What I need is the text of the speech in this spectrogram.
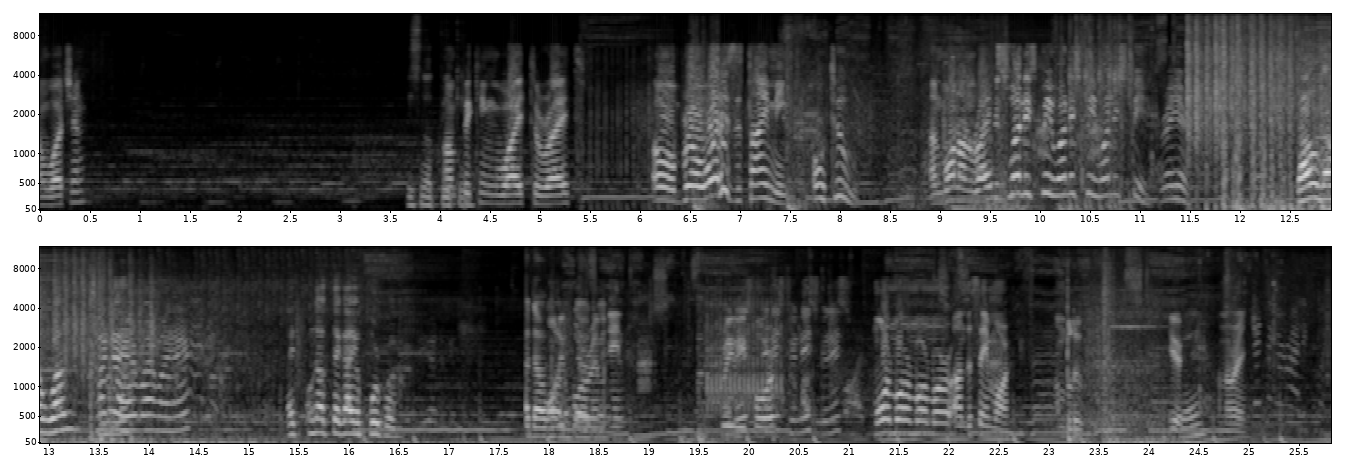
I'm watching. He's not picking. I'm picking. picking white to right. Oh, bro, what is the timing? Oh, two. And one on right. It's one HP, one HP, one HP. Right here. Down, down one. One guy here, one, one here. I knocked the guy of purple. I don't Only four remain. 3v4. finish, finish, finish. More, more, more, more on the same mark. On blue. Here, Okay. on orange. Getting a rally point.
